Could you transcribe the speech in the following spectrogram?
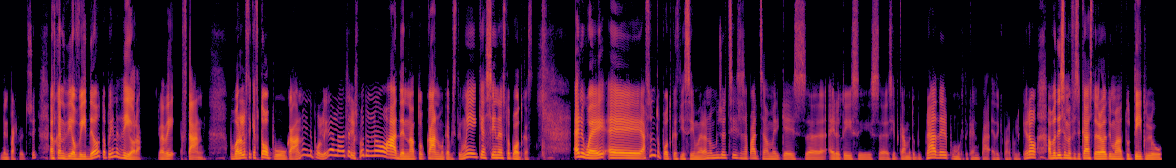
δεν υπάρχει περίπτωση. Έχω κάνει δύο βίντεο τα οποία είναι δύο ώρα. Δηλαδή φτάνει. Που παρόλα αυτά και αυτό που κάνω είναι πολύ, αλλά τέλος πάντων λέω άντε να το κάνουμε κάποια στιγμή και ας είναι στο podcast. Anyway, ε, αυτό είναι το podcast για σήμερα. Νομίζω έτσι σας απάντησα μερικές ε, ερωτήσεις ε, σχετικά με το Big Brother που μου έχετε κάνει εδώ και πάρα πολύ καιρό. Απαντήσαμε φυσικά στο ερώτημα του τίτλου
